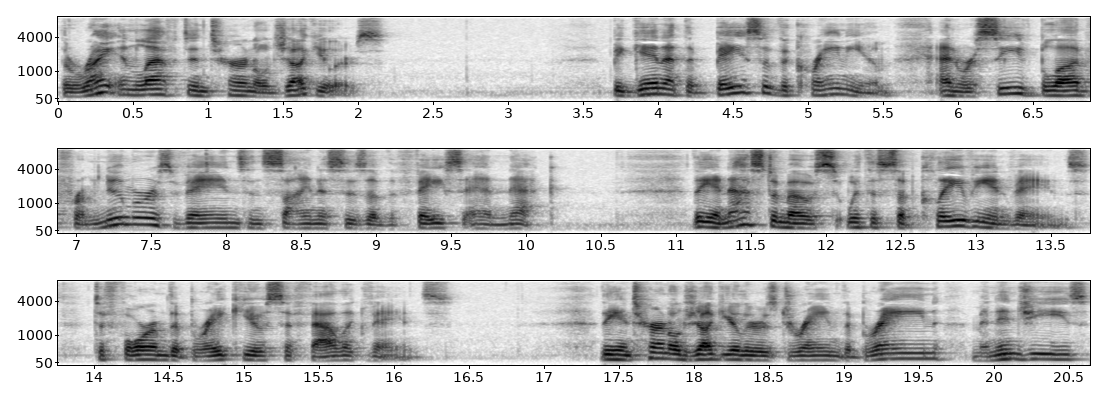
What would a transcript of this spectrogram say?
The right and left internal jugulars begin at the base of the cranium and receive blood from numerous veins and sinuses of the face and neck. They anastomose with the subclavian veins to form the brachiocephalic veins. The internal jugulars drain the brain, meninges,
